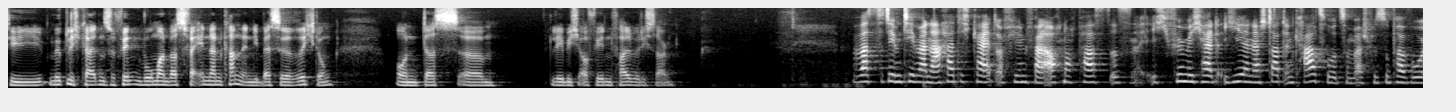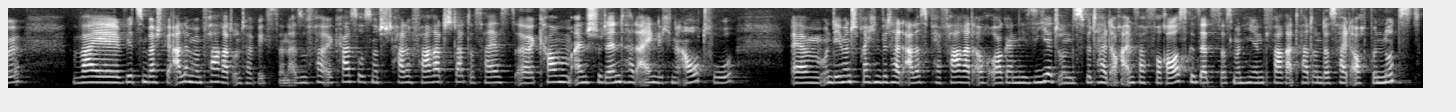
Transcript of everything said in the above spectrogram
die Möglichkeiten zu finden, wo man was verändern kann in die bessere Richtung. Und das ähm, lebe ich auf jeden Fall, würde ich sagen. Was zu dem Thema Nachhaltigkeit auf jeden Fall auch noch passt, ist, ich fühle mich halt hier in der Stadt in Karlsruhe zum Beispiel super wohl, weil wir zum Beispiel alle mit dem Fahrrad unterwegs sind. Also Karlsruhe ist eine totale Fahrradstadt, das heißt, äh, kaum ein Student hat eigentlich ein Auto. Ähm, und dementsprechend wird halt alles per Fahrrad auch organisiert und es wird halt auch einfach vorausgesetzt, dass man hier ein Fahrrad hat und das halt auch benutzt.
